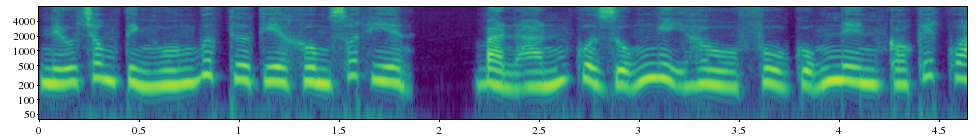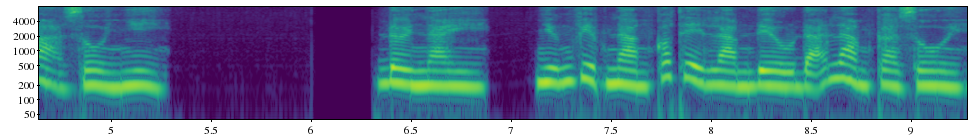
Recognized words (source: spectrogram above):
nếu trong tình huống bức thư kia không xuất hiện, bản án của Dũng Nghị Hầu Phủ cũng nên có kết quả rồi nhỉ. Đời này, những việc nàng có thể làm đều đã làm cả rồi,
